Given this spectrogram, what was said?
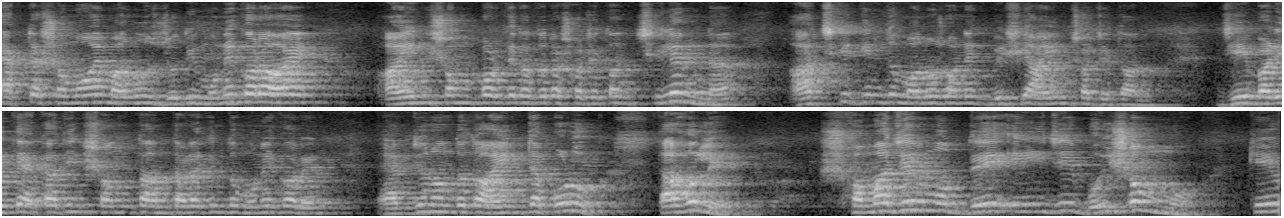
একটা সময় মানুষ যদি মনে করা হয় আইন সম্পর্কে ততটা সচেতন ছিলেন না, আজকে কিন্তু মানুষ অনেক বেশি আইন সচেতন। যে বাড়িতে একাধিক সন্তান, তারা কিন্তু মনে করেন একজন অন্তত আইনটা পড়ুক। তাহলে সমাজের মধ্যে এই যে বৈষম্য, কেউ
